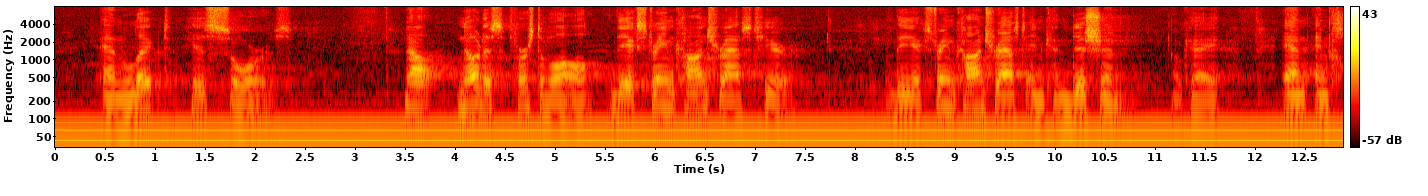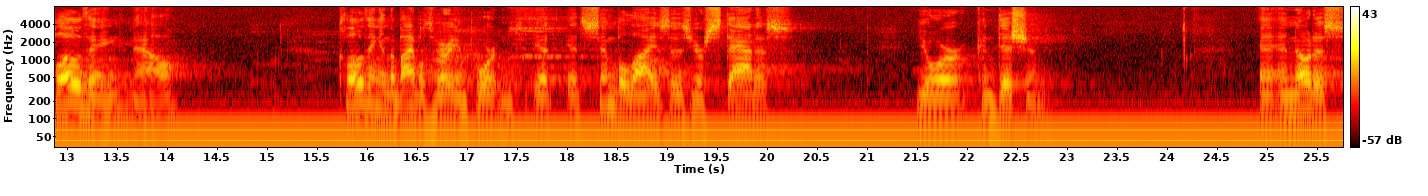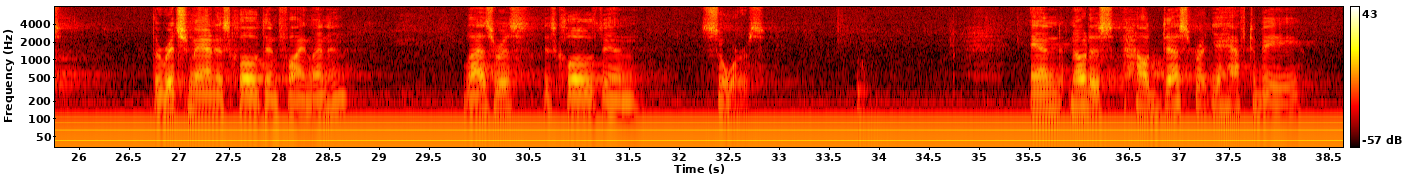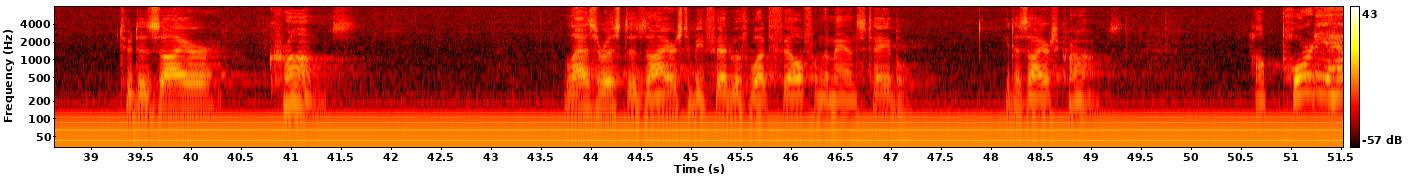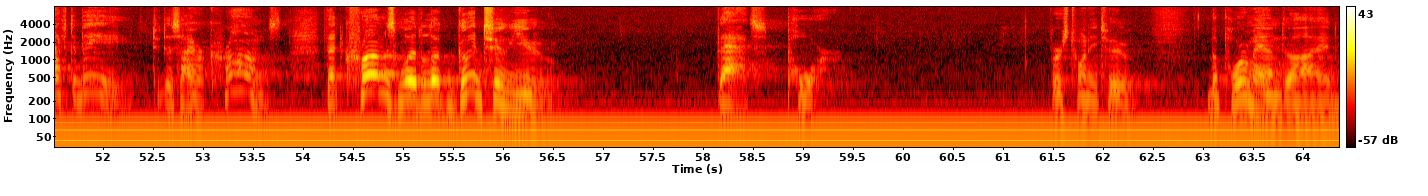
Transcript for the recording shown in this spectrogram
and licked his sores. Now, notice, first of all, the extreme contrast here. The extreme contrast in condition, okay? And, and clothing now, clothing in the Bible is very important. It, it symbolizes your status, your condition. And, and notice the rich man is clothed in fine linen, Lazarus is clothed in sores. And notice how desperate you have to be to desire crumbs. Lazarus desires to be fed with what fell from the man's table. He desires crumbs. How poor do you have to be to desire crumbs? That crumbs would look good to you. That's poor. Verse 22 The poor man died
